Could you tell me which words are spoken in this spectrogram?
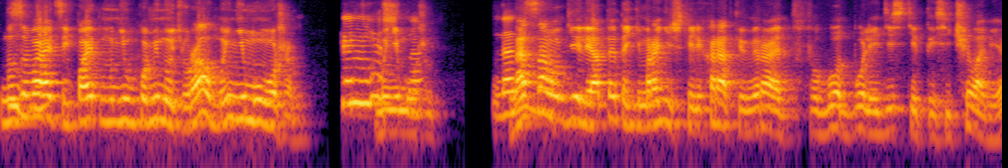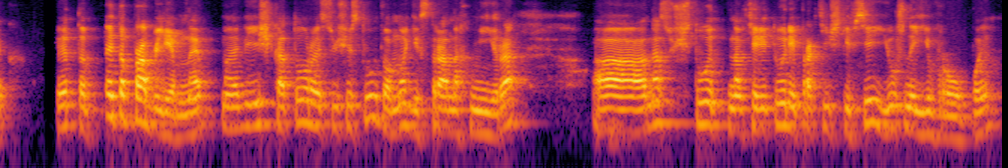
называется, и поэтому не упомянуть Урал мы не можем. Конечно. Мы не можем. Да, На да, самом деле от этой геморрагической лихорадки умирает в год более 10 тысяч человек. Это, это проблемная э, вещь, которая существует во многих странах мира. А, она существует на территории практически всей Южной Европы.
